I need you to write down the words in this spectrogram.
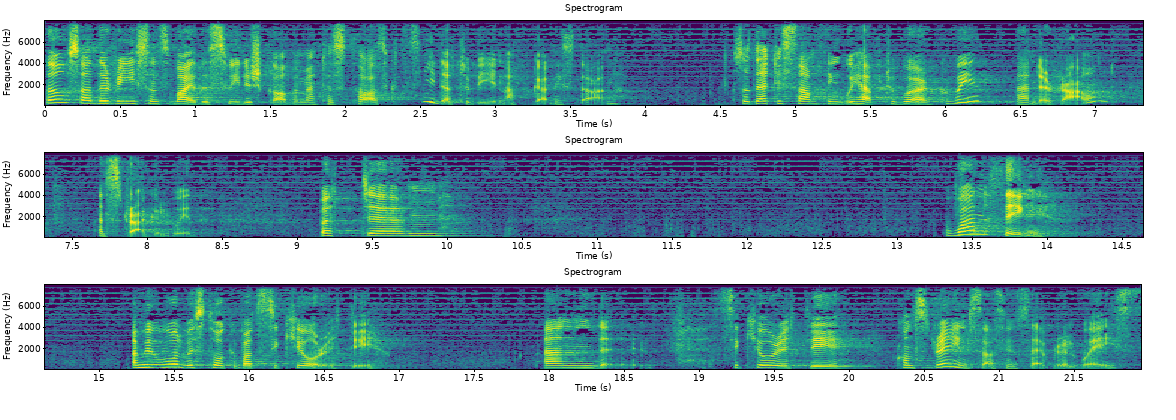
Those are the reasons why the Swedish government has tasked SIDA to be in Afghanistan. So that is something we have to work with and around and struggle with. But um, one thing, I mean, we always talk about security, and security constrains us in several ways.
